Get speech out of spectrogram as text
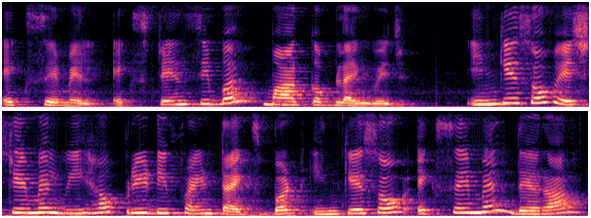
XML, Extensible Markup Language. In case of HTML, we have predefined tags, but in case of XML, there are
